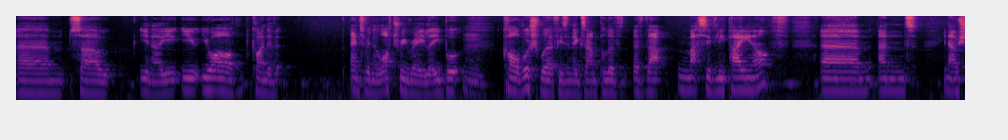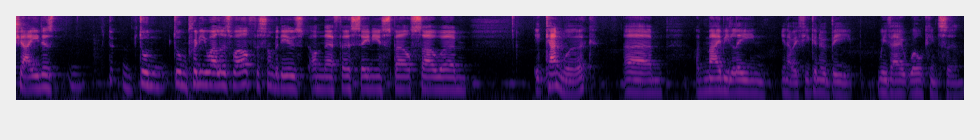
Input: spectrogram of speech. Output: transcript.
um, so you know you, you, you are kind of entering a lottery really. But mm. Carl Rushworth is an example of, of that massively paying off, um, and you know Shade has done done pretty well as well for somebody who's on their first senior spell. So um, it can work. Um, I'd maybe lean, you know, if you're going to be without Wilkinson,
